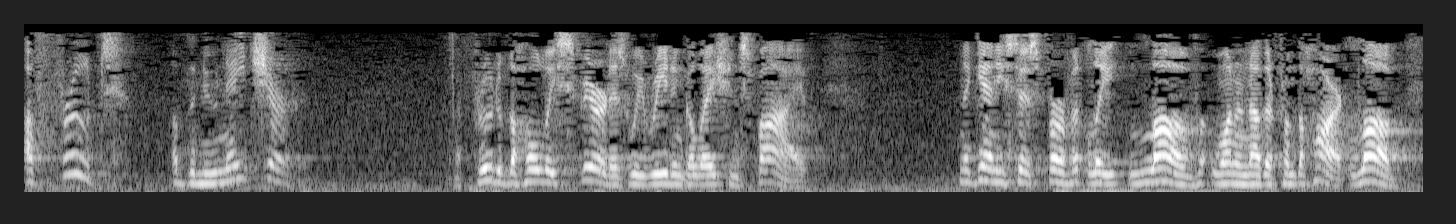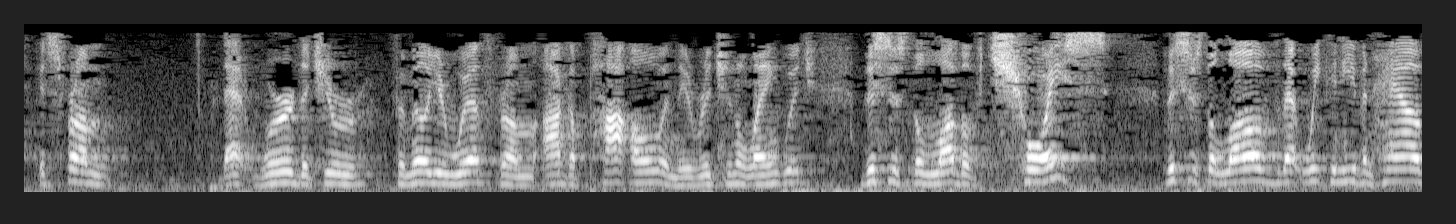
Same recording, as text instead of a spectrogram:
a fruit of the new nature, a fruit of the Holy Spirit, as we read in Galatians 5. And again, he says fervently, love one another from the heart. Love, it's from that word that you're familiar with from agapao in the original language. This is the love of choice. This is the love that we can even have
